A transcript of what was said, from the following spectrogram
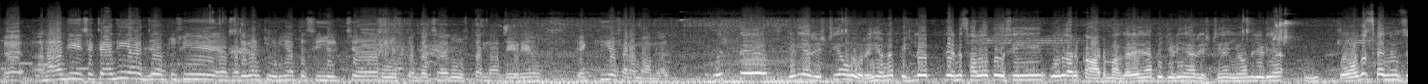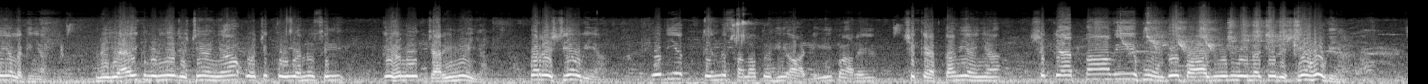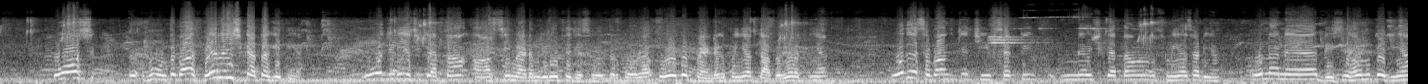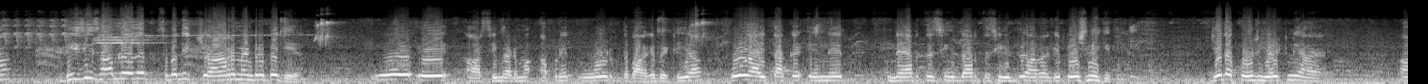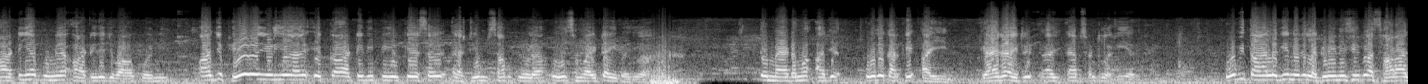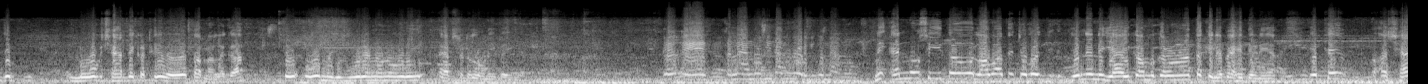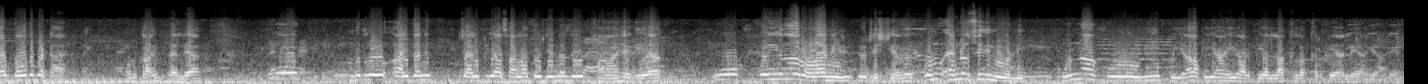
ਹਾਂਜੀ ਸਚਿਨ ਜੀ ਅੱਜ ਤੁਸੀਂ ਫਤਿਹਗੜ੍ਹ ਚੂੜੀਆਂ ਤਹਿਸੀਲ ਚ ਰੋਸ ਪ੍ਰਦਰਸ਼ਨ, ਰੋਸ ਧਰਨਾ ਦੇ ਰਹੇ ਹੋ। ਇਹ ਕੀ ਹੈ ਸਾਰਾ ਮਾਮਲਾ ਜੀ? ਇੱਥੇ ਜਿਹੜੀਆਂ ਰਜਿਸਟਰੀਆਂ ਹੋ ਰਹੀਆਂ ਨੇ, ਪਿਛਲੇ 3 ਸਾਲਾਂ ਤੋਂ ਅਸੀਂ ਉਹਦਾ ਰਿਕਾਰਡ ਮੰਗ ਰਹੇ ਹਾਂ ਵੀ ਜਿਹੜੀਆਂ ਰਜਿਸਟਰੀਆਂ ਹੋਈਆਂ ਉਹਨਾਂ ਜਿਹੜੀਆਂ ਬੋਗਸ ਐਨਓਸੀਆਂ ਲੱਗੀਆਂ, ਨਜਾਇਜ਼ ਕਾਨੂੰਨੀ ਰਜਿਸਟਰੀਆਂ ਹੋਈਆਂ ਉਹ ਚ ਕੋਈ ਐਨਓਸੀ ਕਿਸੇ ਨੂੰ ਜਾਰੀ ਨਹੀਂ ਹੋਈਆਂ, ਪਰ ਰਜਿਸਟਰੀਆਂ ਹੋ ਗਈਆਂ। ਉਹਦੀਆਂ 3 ਸਾਲਾਂ ਤੋਂ ਹੀ ਆਰਟੀਵੀ ਪਾ ਰਹੇ ਹਾਂ, ਸ਼ਿਕਾਇਤਾਂ ਵੀ ਆਈਆਂ, ਸ਼ਿਕਾਇਤਾਂ ਵੀ ਹੋਣ ਦੇ ਬਾਵਜੂਦ ਵੀ ਉਹਨਾਂ ਚ ਰਜਿਸਟਰੀਆਂ ਹੋ ਗਈਆਂ। ਉਸ ਹੋਣ ਤੋਂ ਬਾਅਦ ਫਿਰ ਅਸੀਂ ਸ਼ਿਕਾਇਤਾਂ ਕੀਤੀਆਂ। ਉਹ ਜਿਹੜੀਆਂ ਸ਼ਿਕਾਇਤਾਂ ਆਰਸੀ ਮੈਡਮ ਜਿਹੜੀ ਇੱਥੇ ਜਸਵਿੰਦਰ ਕੌਰ ਆ, ਉਹ ਕੋ ਪੈਂਡਿੰਗ ਪਈਆਂ, ਦੱਬ ਕੇ ਰੱਖੀਆਂ। ਉਹਦੇ ਸਬੰਧ ਚ ਚੀਫ ਸੈਕਟਰੀ ਨੇ ਸ਼ਿਕਾਇਤਾਂ ਸੁਣੀਆਂ ਸਾਡੀਆਂ। ਉਹਨਾਂ ਨੇ ਡੀਸੀ ਸਾਹਿਬ ਨੂੰ ਭੇਜੀਆਂ। ਡੀਸੀ ਸਾਹਿਬ ਨੇ ਉਹਦੇ ਸੰਬੰਧੀ ਚਾਰ ਰਿਮਾਈਂਡਰ ਭੇਜੇ ਆ। ਉਹ ਇਹ ਆਰਸੀ ਮੈਡਮ ਆਪਣੇ ਕੋਲ ਦਬਾ ਕੇ ਬੈਠੀ ਆ। ਉਹ ਅੱਜ ਤੱਕ ਇਹਨੇ ਨੈਬ ਤਹਿਸੀਲਦਾਰ ਤਹਿਸੀਲਦਾਰ ਅੱਗੇ ਪੇਸ਼ ਨਹੀਂ ਕੀਤੀਆਂ। ਜਿਹਦਾ ਕੋਈ ਰਿਜ਼ਲਟ ਨਹੀਂ ਆਇਆ। ਆਰਟੀਆਂ ਪੁੰਨੇ ਆਰਟੀ ਦੇ ਜਵਾਬ ਕੋਈ ਨਹੀਂ। ਅੱਜ ਫੇਰ ਜਿਹੜੀ ਆ ਇੱਕ ਆਰਟੀ ਦੀ ਪੀਲ ਕੇਸ ਐਸਡੀਐਮ ਸਾਹਿਬ ਕੋਲ ਆ ਉਹਦੀ ਸੁਣਵਾਈ ਢਾਈ ਵਜੇ ਆ। ਤੇ ਮੈਡਮ ਅੱਜ ਉਹਦੇ ਕਰਕੇ ਆਈ ਨਹੀਂ ਗੈਰ ਐਬਸੈਂਟ ਲੱਗੀ ਆ। ਉਹ ਵੀ ਤਾਂ ਲੱਗੀ ਨਹੀਂ ਤੇ ਲੱਗਣੀ ਨਹੀਂ ਸੀ ਬਸ ਸਾਰਾ ਅੱਜ ਲੋਕ ਸ਼ਹਿਰ ਦੇ ਇਕੱਠੇ ਹੋਏ ਧਰਨਾ ਲੱਗਾ। ਤੇ ਉਹ ਮਜਬੂਰ ਇਹਨਾਂ ਨੂੰ ਵੀ ਐਬਸੈਂਟ ਲਾਉਣੀ ਪਈ ਆ। ਇਹ ਇਹ ਕੱਲਾ ਐਨਓਸੀ ਤੱਕ ਹੋਰ ਵੀ ਕੋਈ ਮਾਮਲਾ ਨਹੀਂ ਐਨਓਸੀ ਤੋਂ ਇਲਾਵਾ ਤੇ ਚਲੋ ਜਿਹਨੇ ਨਜਾਇਜ਼ ਕੰਮ ਕਰਾਉਣਾ ਉਹਨਾਂ ਧੱਕੇ ਨੇ ਪੈਸੇ ਦੇਣੇ ਆ। ਇੱਥੇ ਸ਼ਹਿਰ ਬਹੁਤ ਵੱਡਾ ਹੈ। ਹੁਣ ਕਾਫੀ ਫੈਲਿਆ। ਉਹ ਮਤਲਬ ਅੱਜ ਦਾ ਨਹੀਂ 40 50 ਸਾਲਾਂ ਤੋਂ ਜਿਨ੍ਹਾਂ ਦੇ ਥਾਂ ਹੈਗੇ ਆ ਉਹ ਕੋਈ ਉਹਨਾਂ ਦਾ ਰੌਲਾ ਨਹੀਂ ਰਜਿਸਟਰੀਆਂ ਦਾ। ਉਹਨੂੰ ਐਨਓਸੀ ਦੀ ਲੋੜ ਨਹੀਂ। ਉਹਨਾਂ ਕੋਲੋਂ ਵੀ 50 50 ਹਜ਼ਾਰ ਰੁਪਇਆ ਲੱਖ ਲੱਖ ਰੁਪਇਆ ਲਿਆ ਜਾ ਰਿਹਾ।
